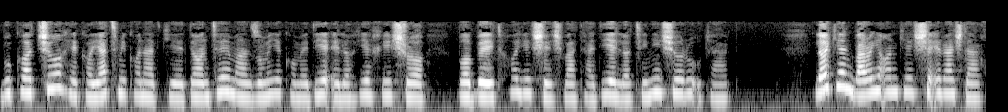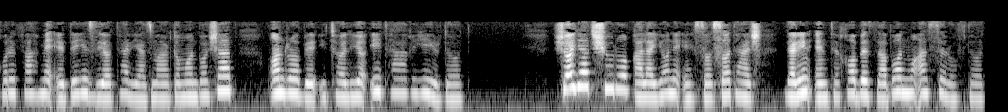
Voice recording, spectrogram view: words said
بوکاچو حکایت می کند که دانته منظومه کمدی الهی خیش را با بیتهای شش و تدی لاتینی شروع کرد. لکن برای آنکه شعرش در خور فهم عده زیادتری از مردمان باشد آن را به ایتالیایی تغییر داد. شاید شور و قلیان احساساتش در این انتخاب زبان مؤثر افتاد.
